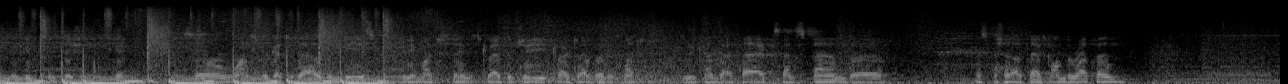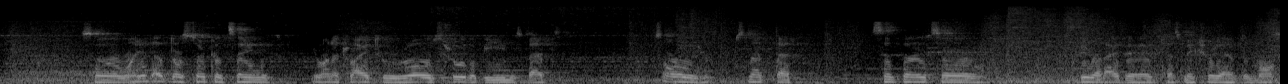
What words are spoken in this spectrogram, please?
in the gift the game. So once we get to the Elden Beast, pretty much same strategy, try to avoid as much we can the attacks and spam the, the special attack on the weapon. So when you have those circle things, you want to try to roll through the beams, but it's all, it's not that simple, so do what I did, just make sure you have the most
